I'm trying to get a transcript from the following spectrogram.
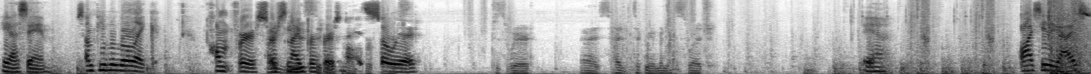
Yeah, same. Some people go like pump first or used sniper first. It's for so weird. Which is weird. Had- It took me a minute to switch. Yeah. Oh, I see the guys.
